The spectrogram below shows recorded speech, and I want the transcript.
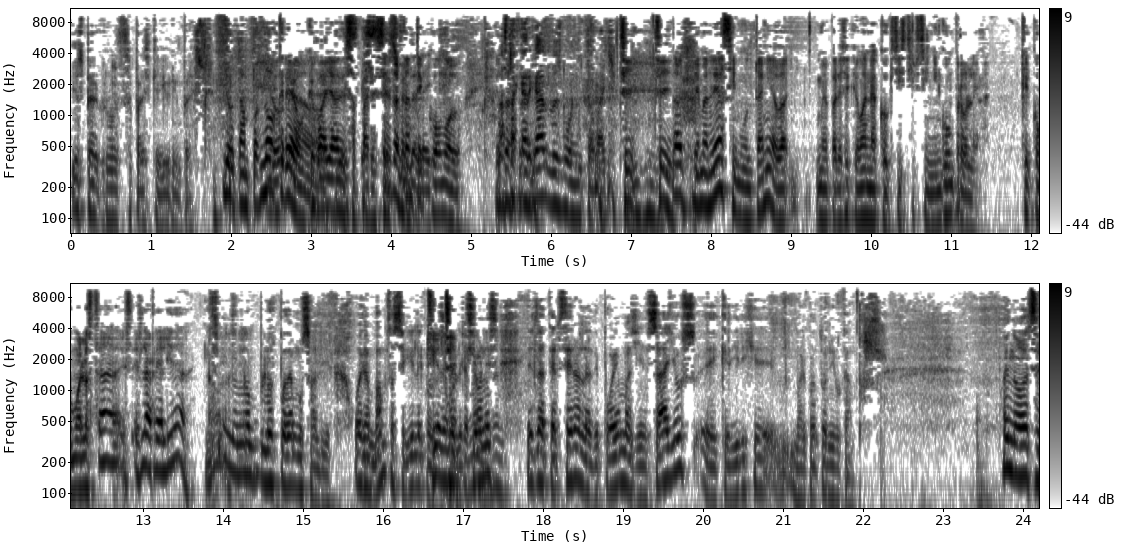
Yo espero que no desaparezca el libro impreso. Yo tampoco, no creo que vaya a desaparecer. Es, bastante cómodo. Hasta cargarlo es bonito, vaya. Sí, sí. de manera simultánea me parece que van a coexistir sin ningún problema que como lo está, es, la realidad. ¿no? Sí, no, nos podemos salir. Oigan, vamos a seguirle con las colecciones. Es la tercera, la de poemas y ensayos, eh, que dirige Marco Antonio Campos. Bueno, esa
